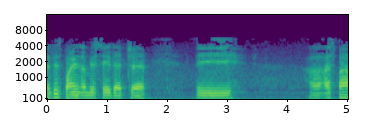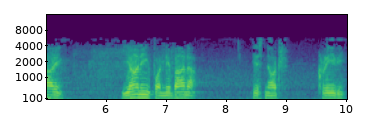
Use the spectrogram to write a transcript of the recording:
At this point, I may say that uh, the uh, aspiring, yearning for nibbana is not craving,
